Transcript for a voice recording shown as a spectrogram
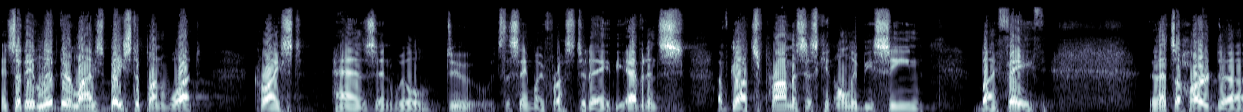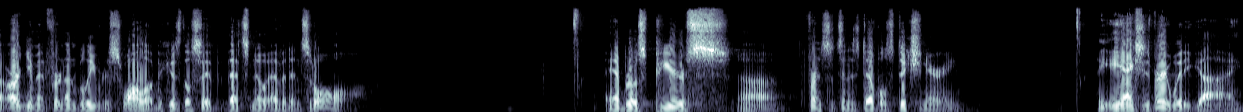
And so they live their lives based upon what Christ has and will do. It's the same way for us today. The evidence of God's promises can only be seen by faith. Now, that's a hard uh, argument for an unbeliever to swallow because they'll say that that's no evidence at all. Ambrose Bierce, uh, for instance, in his Devil's Dictionary, he, he actually is a very witty guy.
